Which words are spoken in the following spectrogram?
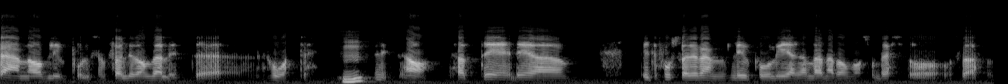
fan av Liverpool. Liksom följer dem väldigt eh, hårt. Mm. Ja, så att det, det är lite fostrad i den Liverpool-eran där när de var som bäst och, och sådär. Så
